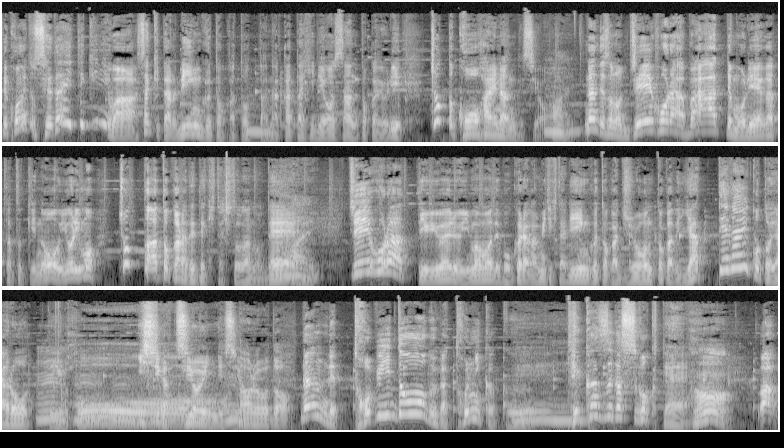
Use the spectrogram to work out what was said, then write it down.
でこの人世代的にはさっき言ったらリングとか撮った中田秀夫さんとかよりちょっと後輩なんですよ、はい。なんでその J ホラーバーって盛り上がった時のよりもちょっと後から出てきた人なので、はい J ホラーっていういわゆる今まで僕らが見てきたリングとか呪音とかでやってないことをやろうっていう意志が強いんですよ。なるほど。なんで飛び道具がとにかく手数がすごくてうん。あ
